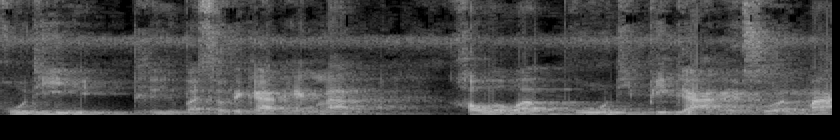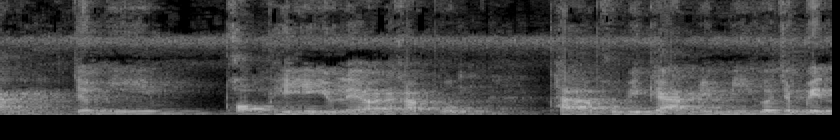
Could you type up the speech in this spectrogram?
ผู้ที่ถือบัตรสวัสดิการแห่งรัฐเขาบอกว่าผู้ที่พิการเนี่ยส่วนมากเนี่ยจะมี พร้อมเพย์อยู่แล้วนะครับผมถ้าผู้พิการไม่มีก็จะเป็น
